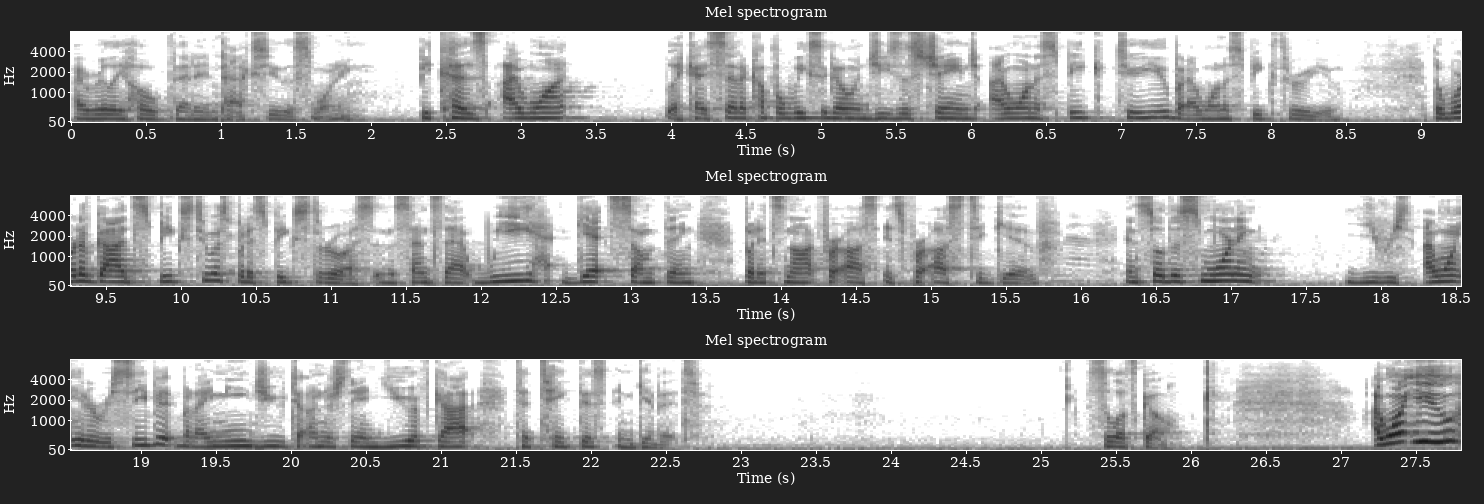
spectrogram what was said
I really hope that it impacts you this morning. Because I want, like I said a couple weeks ago in Jesus Change, I want to speak to you, but I want to speak through you. The Word of God speaks to us, but it speaks through us in the sense that we get something, but it's not for us, it's for us to give. And so this morning, re- I want you to receive it, but I need you to understand you have got to take this and give it. So let's go. I want you,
